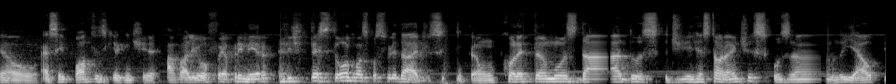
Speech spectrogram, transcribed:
Então, essa hipótese que a gente avaliou foi a primeira. A gente testou algumas possibilidades. Então, coletamos dados de restaurantes usando Yelp,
